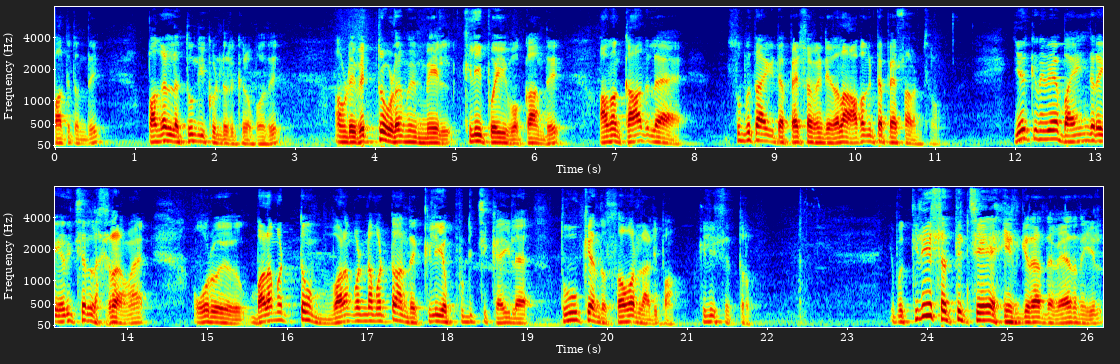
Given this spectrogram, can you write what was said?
பார்த்துட்டு வந்து பகலில் தூங்கி கொண்டு இருக்கிற போது அவனுடைய வெற்று உடம்பின் மேல் கிளி போய் உக்காந்து அவன் காதில் சுப்புத்தாய்கிட்ட பேச வேண்டியதெல்லாம் அவன்கிட்ட பேச ஆரம்பிச்சிடும் ஏற்கனவே பயங்கர எரிச்சல் இருக்கிறவன் ஒரு பலம் மட்டும் பலம் கொண்ட மட்டும் அந்த கிளியை பிடிச்சி கையில் தூக்கி அந்த சுவரில் அடிப்பான். கிளி செத்துரும். இப்போ கிளி செத்துச்சே என்கிற அந்த வேதனையில்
